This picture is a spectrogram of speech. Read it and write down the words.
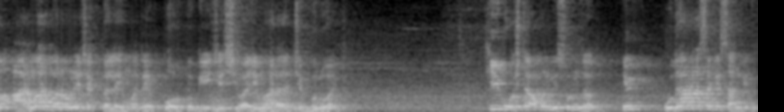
मग आरमार बनवण्याच्या कलेमध्ये पोर्तुगीज हे शिवाजी महाराजांचे गुरु आहेत. ही गोष्ट आपण विसरून जातो. मी उदाहरणासाठी सांगितलं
